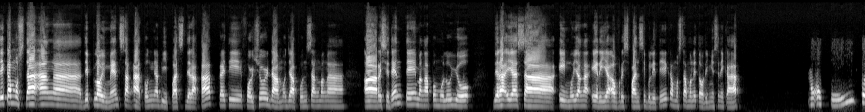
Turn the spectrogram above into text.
Ti kamusta ang ah, deployment sang aton nga BIPATS dira kap kay ti for sure damo japon sang mga ah, residente, mga pumuluyo dira iya sa imo yang area of responsibility. Kamusta monitoring niyo sa ni kap? Ay, okay. So,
